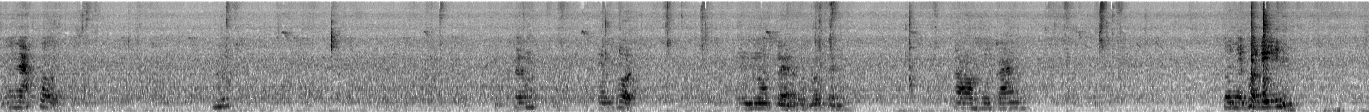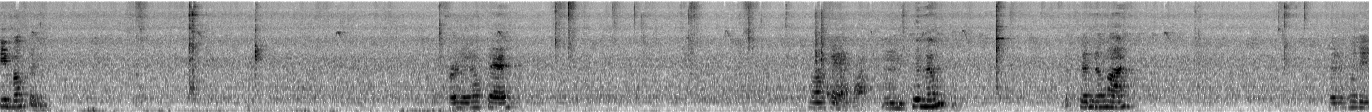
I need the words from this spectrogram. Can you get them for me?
เนื้อนักก็เพิ่งเต็มหมดนกแล้วบ่เป็น ลองดูกันตัวนี้พอดีนี่ที่บ่เป็นพอดีนกแกมาแก่แล้วอืมขึ้นนึงขึ้นนึงหน่อยขึ้นพอดี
